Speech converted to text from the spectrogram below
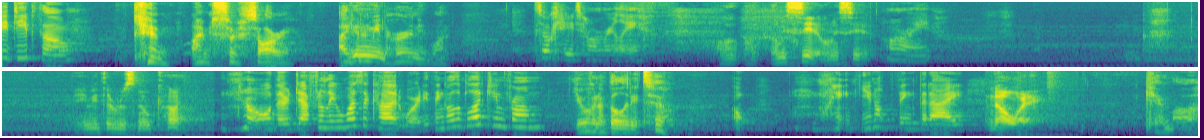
Pretty deep though. Kim, I'm so sorry. I didn't mean to hurt anyone. It's okay, Tom, really. Well, let me see it. Let me see it. All right. Maybe there was no cut. No, there definitely was a cut. Where do you think all the blood came from? You have an ability too. Oh, wait, you don't think that I. No way. Kim, uh,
